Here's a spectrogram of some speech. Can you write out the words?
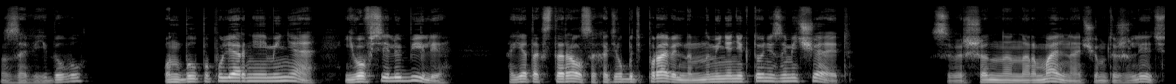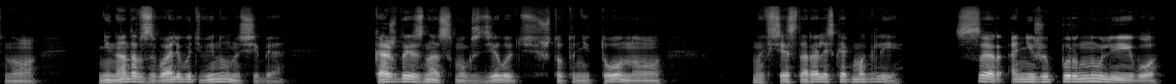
Завидовал? Он был популярнее меня. Его все любили. А я так старался, хотел быть правильным, но меня никто не замечает. Совершенно нормально о чем-то жалеть, но не надо взваливать вину на себя. Каждый из нас смог сделать что-то не то, но мы все старались как могли. Сэр, они же пырнули его.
